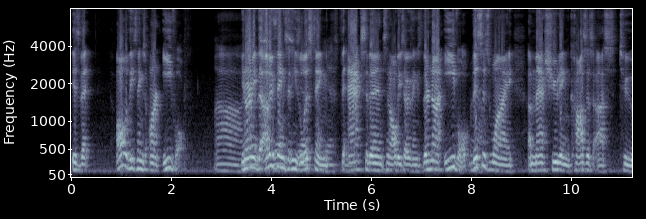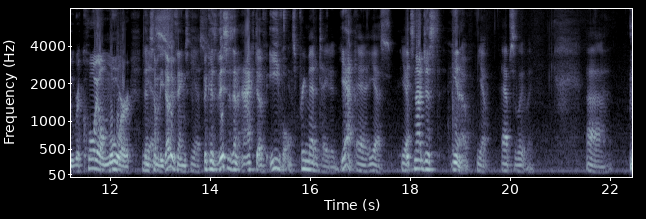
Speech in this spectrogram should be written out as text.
is that all of these things aren't evil Uh, you know what I mean? The yes, other things that he's yes, listing, yes, the yes. accidents and all these other things, they're not evil. This is why a mass shooting causes us to recoil more than some of these other things Yes. because this is an act of evil. It's premeditated. yeah. Uh, yes. Yeah. It's not just, you know, Yeah, absolutely. Uh, uh,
